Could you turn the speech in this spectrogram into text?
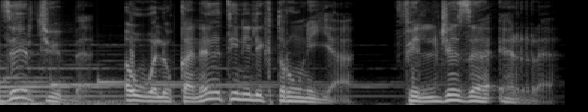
زير تيوب أول قناة إلكترونية في الجزائر.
